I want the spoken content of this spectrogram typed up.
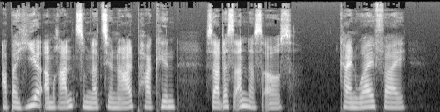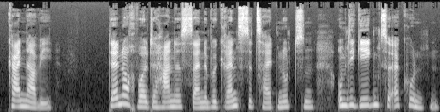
aber hier am Rand zum Nationalpark hin sah das anders aus. Kein Wi-Fi, kein Navi. Dennoch wollte Hannes seine begrenzte Zeit nutzen, um die Gegend zu erkunden.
